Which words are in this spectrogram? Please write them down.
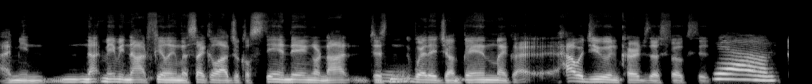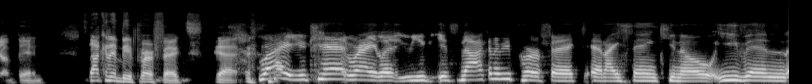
I mean, not maybe not feeling the psychological standing or not just mm. where they jump in. Like, how would you encourage those folks to yeah. jump in? It's not going to be perfect. Yeah. right. You can't. Right. Like, you, it's not going to be perfect. And I think you know, even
